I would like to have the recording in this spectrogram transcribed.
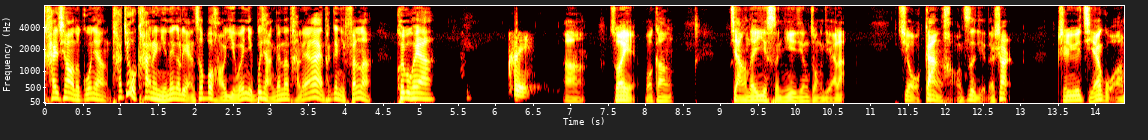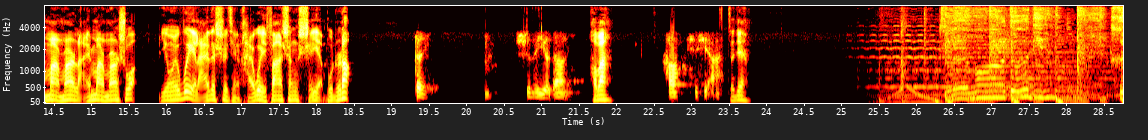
开窍的姑娘，她就看着你那个脸色不好，以为你不想跟她谈恋爱，她跟你分了，亏不亏啊？亏。啊，所以我刚讲的意思你已经总结了。就干好自己的事儿，至于结果慢慢来，慢慢说。因为未来的事情还未发生，谁也不知道。对，嗯，是的有道理。好吧，好，谢谢啊，再见。这么多年和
